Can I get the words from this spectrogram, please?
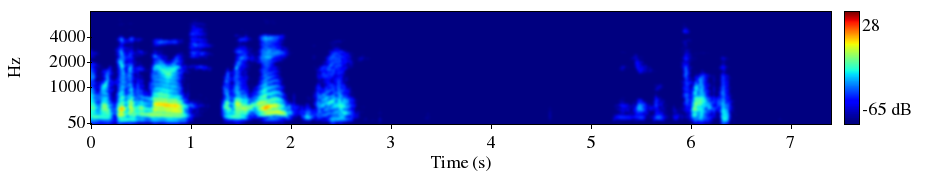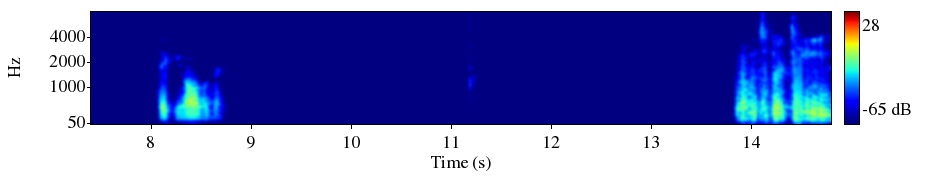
and were given in marriage, when they ate and drank, and then here comes the flood taking all of it. Romans 13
